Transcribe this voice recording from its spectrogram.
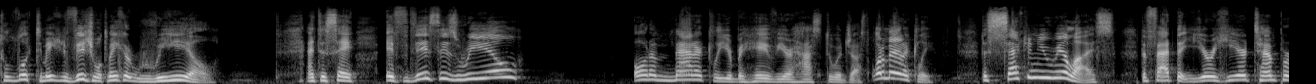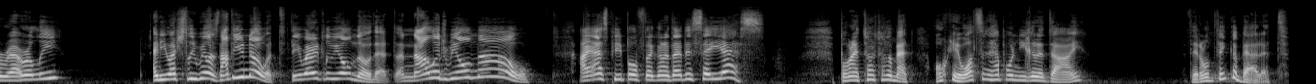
to look, to make it visual, to make it real. And to say, if this is real, automatically your behavior has to adjust. Automatically. The second you realize the fact that you're here temporarily, and you actually realize, not that you know it, theoretically we all know that, and knowledge we all know. I ask people if they're going to die, they say yes. But when I talk to them about, okay, what's going to happen when you're going to die? They don't think about it.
